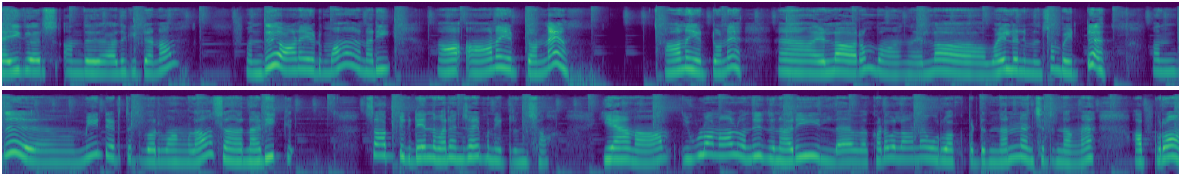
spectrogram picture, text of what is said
டைகர்ஸ் அந்த அதுக்கிட்டனா வந்து ஆணையிடுமா? நரி ஆ- ஆணையிட்டோன்னே ஆனை அஹ், எல்லாரும் எல்லா வைல்ட் அனிமல்ஸும் போயிட்டு வந்து மீட் எடுத்துகிட்டு வருவாங்களாம் ச நரிக்கு. சாப்பிட்டுக்கிட்டே இந்த மாதிரி என்ஜாய் பண்ணிகிட்டு இருந்துச்சான் ஏன்னா இவ்வளோ நாள் வந்து இது நரி இல்லை கடவுளான உருவாக்கப்பட்டதுன்னு நினச்சிட்டு இருந்தாங்க. அப்புறம்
